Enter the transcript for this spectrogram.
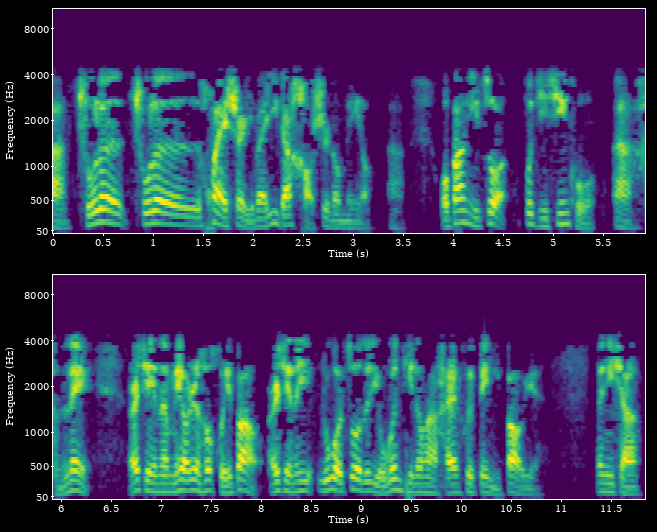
啊，除了除了坏事以外，一点好事都没有啊！我帮你做，不仅辛苦啊，很累，而且呢，没有任何回报，而且呢，如果做的有问题的话，还会被你抱怨。那你想，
